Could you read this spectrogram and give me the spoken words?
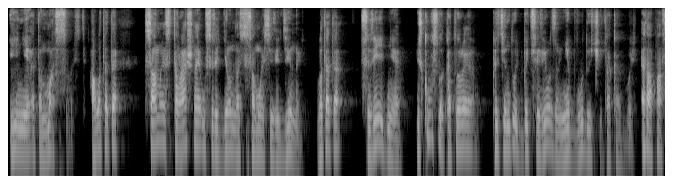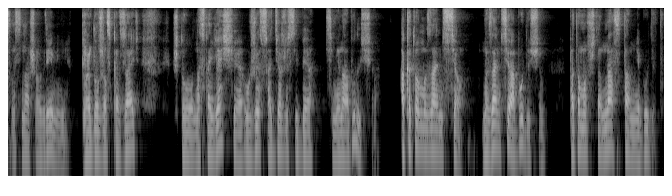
и не эта массовость, а вот это самая страшная усредненность самой середины. Вот это среднее искусство, которое претендует быть серьезным, не будучи таковой. Это опасность нашего времени. Я должен сказать, что настоящее уже содержит в себе семена будущего, о котором мы знаем все. Мы знаем все о будущем, потому что нас там не будет.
